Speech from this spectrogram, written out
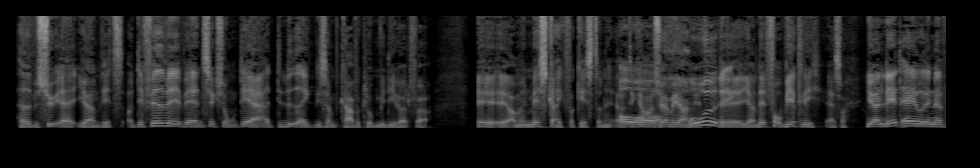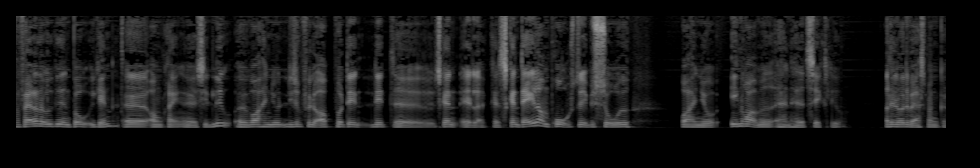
havde besøg af Jørgen Let. Og det fede ved, ved anden sektion, det er, at det lyder ikke ligesom kaffeklubben, vi lige hørte før. Øh, øh, og man mesker ikke for gæsterne. Og det kan man også høre med Jørgen Let. Øh, Jørgen Let får virkelig, altså... Jørgen Let er jo en uh, forfatter, der har udgivet en bog igen øh, omkring øh, sit liv, øh, Mm. hvor han jo ligesom følger op på den lidt øh, skan eller skandale om bruste episode, hvor han jo indrømmede, at han havde et sexliv. Og det er noget af det værste, man gør.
